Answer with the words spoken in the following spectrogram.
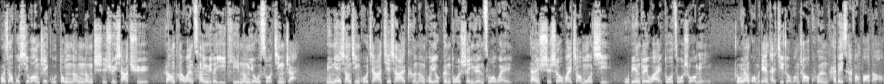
外交部希望这股动能能持续下去，让台湾参与的议题能有所进展。理念相近国家接下来可能会有更多声援作为，但试设外交默契，不便对外多做说明。中央广播电台记者王兆坤台北采访报道。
